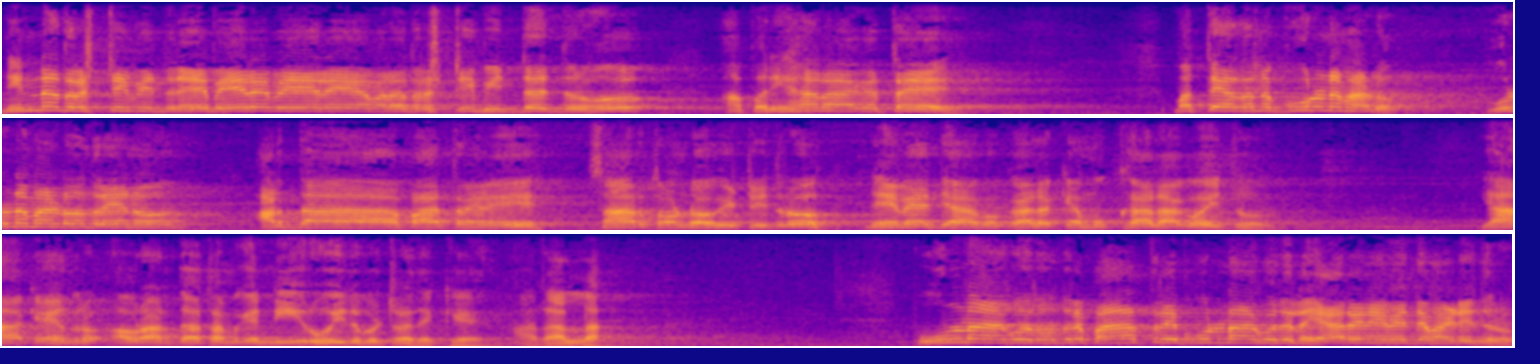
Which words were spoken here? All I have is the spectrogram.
ನಿನ್ನ ದೃಷ್ಟಿ ಬಿದ್ದರೆ ಬೇರೆ ಬೇರೆಯವರ ದೃಷ್ಟಿ ಬಿದ್ದದ್ರೂ ಆ ಪರಿಹಾರ ಆಗತ್ತೆ. ಮತ್ತೆ ಅದನ್ನು ಪೂರ್ಣ ಮಾಡು. ಪೂರ್ಣ ಮಾಡು ಅಂದ್ರೆ ಏನು? ಅರ್ಧ ಪಾತ್ರೆಯಲ್ಲಿ ಸಾರು ತೊಗೊಂಡೋಗಿಟ್ಟಿದ್ರು, ನೈವೇದ್ಯ ಆಗೋ ಕಾಲಕ್ಕೆ ಮುಕ್ಕಾಲಾಗೋಯ್ತು ಯಾಕೆ ಅಂದರು, ಅವ್ರು ಅರ್ಧ ತಮಗೆ ನೀರು ಹೊಯ್ದು ಬಿಟ್ರು ಅದಕ್ಕೆ. ಅದಲ್ಲ. ಪೂರ್ಣ ಆಗೋದು ಅಂದರೆ ಪಾತ್ರೆ ಪೂರ್ಣ ಆಗೋದಿಲ್ಲ. ಯಾರೇ ನೈವೇದ್ಯ ಮಾಡಿದರು.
